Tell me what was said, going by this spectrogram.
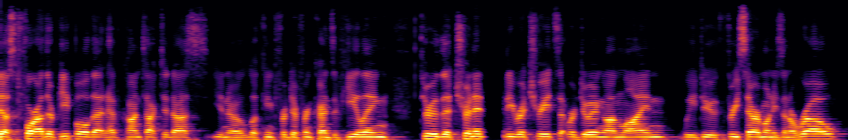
just for other people that have contacted us, you know, looking for different kinds of healing through the Trinity retreats that we're doing online. We do three ceremonies in a row.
